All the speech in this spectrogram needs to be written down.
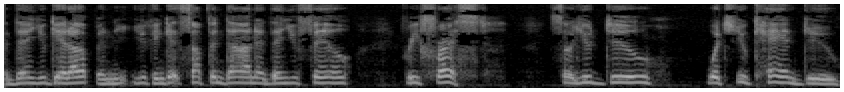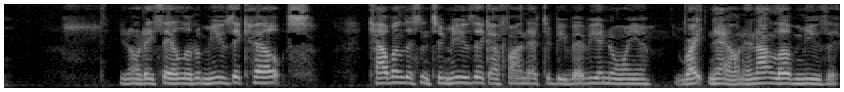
And then you get up and you can get something done and then you feel refreshed. So you do what you can do. You know, they say a little music helps. Calvin listen to music. I find that to be very annoying right now. And I love music.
